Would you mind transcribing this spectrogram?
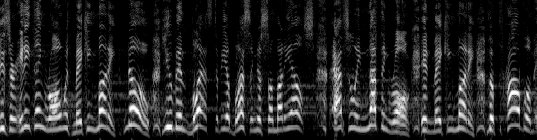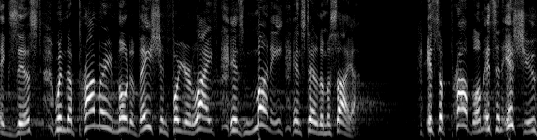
Is there anything wrong with making money? No. You've been blessed to be a blessing to somebody else. Absolutely nothing wrong in making money. The problem exists when the primary motivation for your life is money instead of the Messiah. It's a problem, it's an issue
